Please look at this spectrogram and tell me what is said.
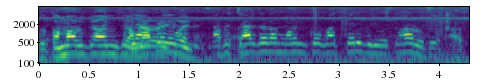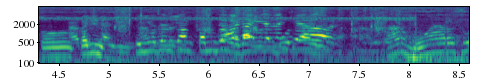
તો તમારું કહેવાનું છે અમારે કોઈ આપણે નહીં. આપણે ચાર જણા મળીને કોઈ વાત કરી પડી તો સારું છે. આ તો કરી નાખીએ. તો યોજન કામ તમે જો હારું હું હારો છું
